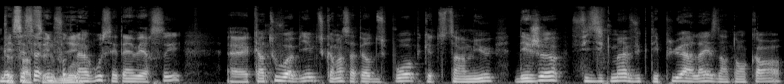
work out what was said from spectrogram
Mais c'est ça, une fois que la roue s'est inversée, euh, quand tout va bien, que tu commences à perdre du poids, puis que tu te sens mieux, déjà, physiquement, vu que tu es plus à l'aise dans ton corps,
